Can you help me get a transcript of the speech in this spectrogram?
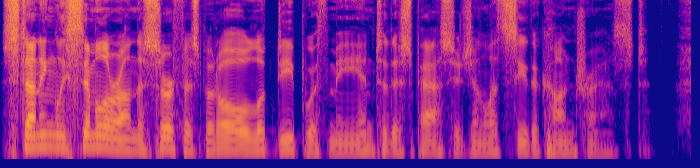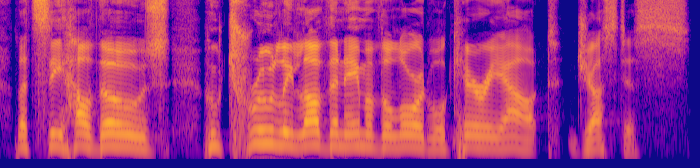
stunningly similar on the surface, but oh, look deep with me into this passage and let's see the contrast. Let's see how those who truly love the name of the Lord will carry out justice.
